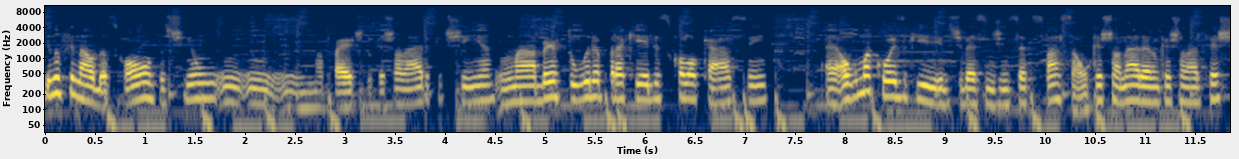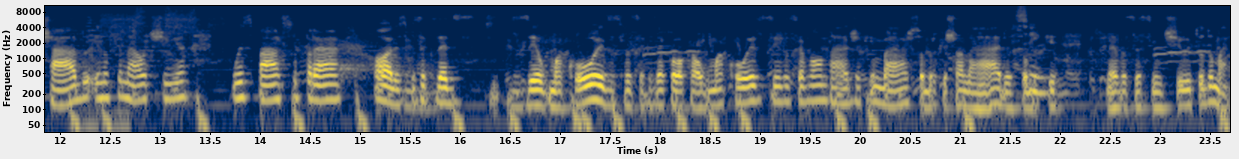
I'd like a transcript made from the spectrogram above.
E no final das contas, tinha um, um, uma parte do questionário que tinha uma abertura para que eles colocassem é, alguma coisa que eles tivessem de insatisfação. O questionário era um questionário fechado e no final tinha um espaço para, olha, se você quiser dizer alguma coisa, se você quiser colocar alguma coisa, sinta-se à vontade aqui embaixo sobre o questionário, sobre Sim. o que né, você sentiu e tudo mais.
